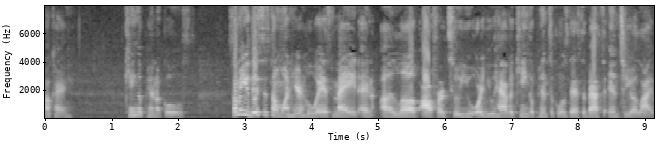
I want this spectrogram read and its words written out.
Okay. King of Pentacles. Some of you, this is someone here who has made an, a love offer to you or you have a King of Pentacles that's about to enter your life.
